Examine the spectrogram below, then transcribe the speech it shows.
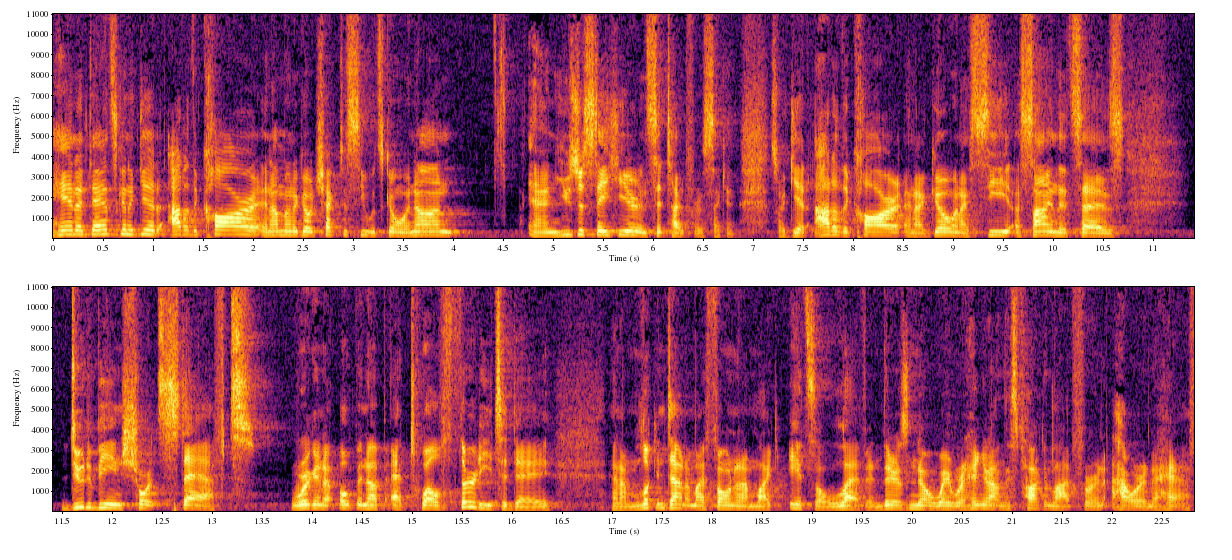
Hannah, dad's gonna get out of the car and I'm gonna go check to see what's going on. And you just stay here and sit tight for a second. So I get out of the car and I go and I see a sign that says, due to being short staffed, we're gonna open up at 12:30 today and I'm looking down at my phone and I'm like, it's 11. There's no way we're hanging out in this parking lot for an hour and a half.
